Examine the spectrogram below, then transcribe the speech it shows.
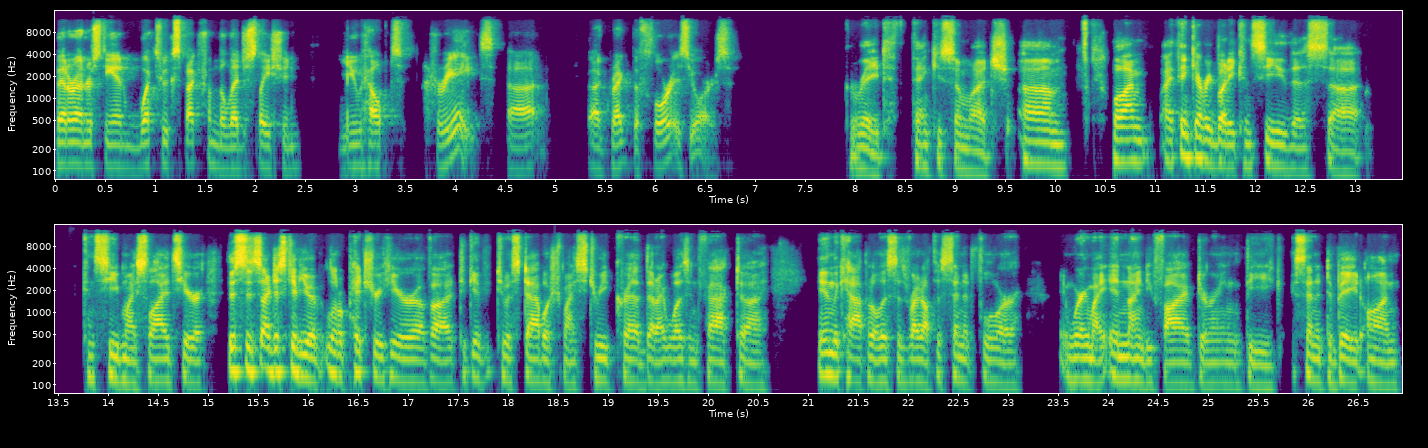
better understand what to expect from the legislation you helped create. Uh, uh Greg, the floor is yours. Great, thank you so much. Um, well, I'm. I think everybody can see this uh, can see my slides here. This is, I just give you a little picture here of uh, to give to establish my street cred that I was in fact uh, in the Capitol. This is right off the Senate floor and wearing my N95 during the Senate debate on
